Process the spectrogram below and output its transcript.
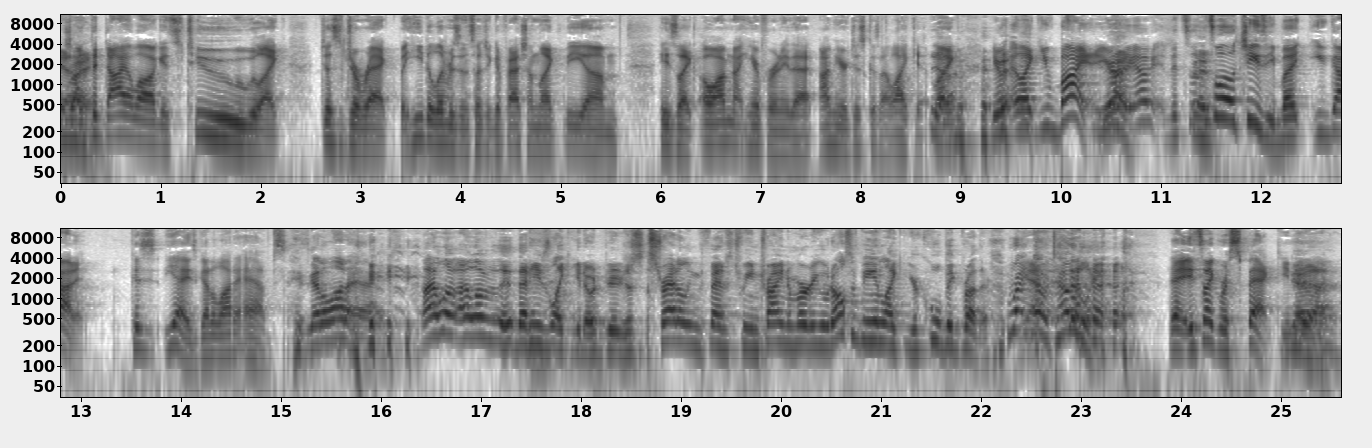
fashion. Like Right. the dialogue is too like just direct, but he delivers it in such a good fashion. Like the um, he's like, "Oh, I'm not here for any of that. I'm here just because I like it." Like you're like you buy it. You're Right. like, okay, it's, it's a little cheesy, but you got it. Cause yeah, he's got a lot of abs. He's got a lot of abs. I love, I love that he's like, you know, just straddling the fence between trying to murder you, but also being like your cool big brother. Right. Yeah. No, totally. Yeah, it's like respect, you know. Yeah.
